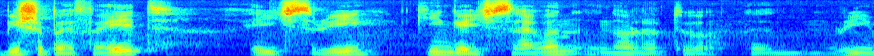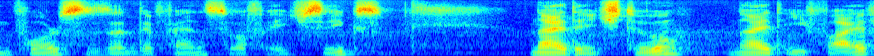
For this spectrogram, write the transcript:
bishop f8 h3 king h7 in order to uh, reinforce the defense of h6 knight h2, knight e5,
